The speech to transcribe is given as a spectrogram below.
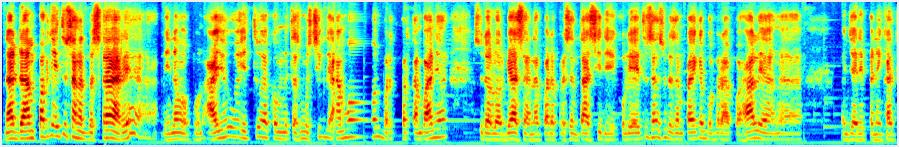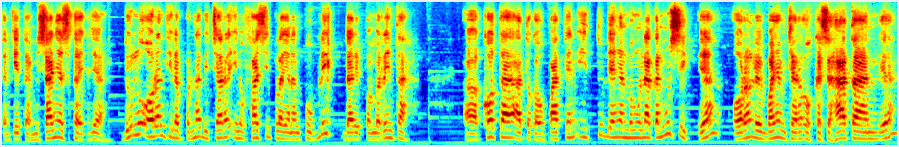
Nah dampaknya itu sangat besar ya, Dina maupun Ayu itu komunitas musik di Ambon pertambahannya sudah luar biasa. Nah pada presentasi di kuliah itu saya sudah sampaikan beberapa hal yang uh, menjadi peningkatan kita. Misalnya saja, dulu orang tidak pernah bicara inovasi pelayanan publik dari pemerintah. Uh, kota atau kabupaten itu dengan menggunakan musik ya orang lebih banyak bicara oh kesehatan ya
